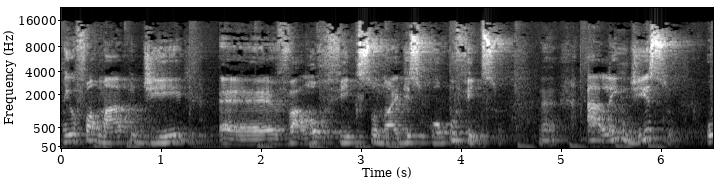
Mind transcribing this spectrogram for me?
e o formato de é, valor fixo, não é de escopo fixo. Né? Além disso, o,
